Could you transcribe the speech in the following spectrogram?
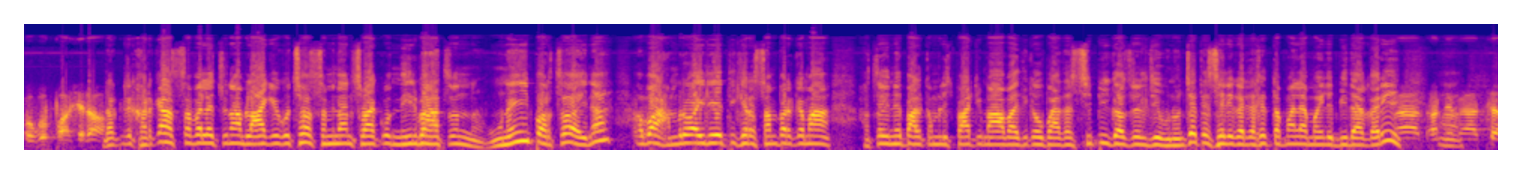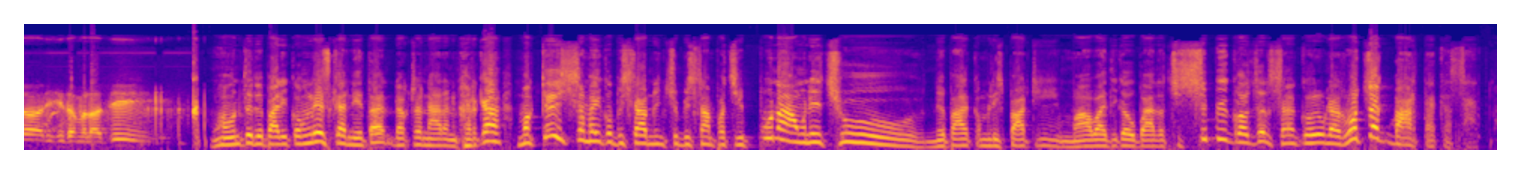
को को पसेर डाक्टर खड्का सबैलाई चुनाव लागेको छ संविधान सभाको निर्वाचन हुनै पर्छ होइन? अब हाम्रो अहिले यतिखेर सम्पर्कमा चाहिँ नेपाल कम्युनिस्ट पार्टी माओवादीका उपाध्यक्ष सिपी गजलजी हुनुहुन्छ। त्यसैले गर्दाखेरि तपाईँलाई मैले विदा गरेँ धन्यवाद ऋषि दमलाजी उहाँ हुनुहुन्थ्यो नेपाली कङ्ग्रेसका नेता डाक्टर नारायण खड्का। म केही समयको विश्राम लिन्छु विश्रामपछि पुनः आउनेछु। नेपाल कम्युनिस्ट पार्टी माओवादीका उपाध्यक्ष सिपी गजलसँगको एउटा रोचक वार्ताका साथमा।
